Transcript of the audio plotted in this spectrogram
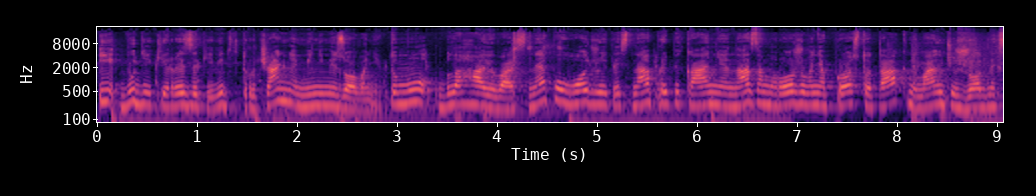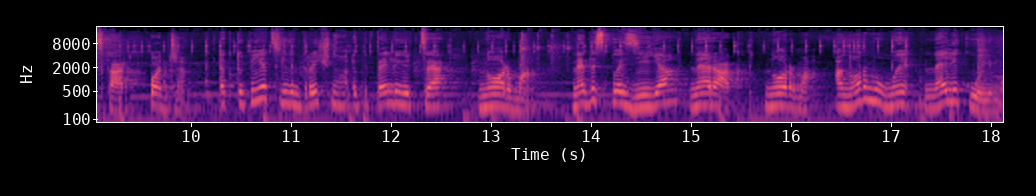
і будь-які ризики від втручання мінімізовані. Тому благаю вас, не погоджуйтесь на припікання, на заморожування просто так, не маючи жодних скарг. Отже, ектопія циліндричного епітелію це норма. Не дисплазія, не рак, норма, а норму ми не лікуємо.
